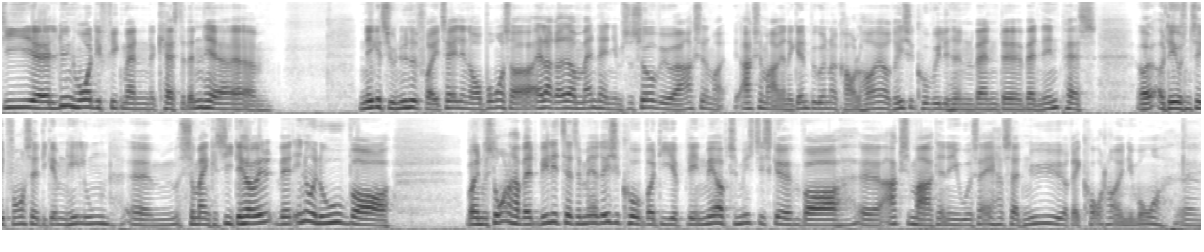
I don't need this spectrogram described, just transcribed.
de øh, lynhurtigt fik man kastet den her øh, negativ nyhed fra Italien over bord, så allerede om mandagen, jamen, så så vi jo, at aktiemarkederne igen begynder at kravle højere, risikovilligheden vandt, øh, vandt indpas, og, og det er jo sådan set fortsat igennem hele ugen. Øhm, så man kan sige, det har jo været endnu en uge, hvor hvor investorerne har været villige til at tage mere risiko, hvor de er blevet mere optimistiske, hvor øh, aktiemarkederne i USA har sat nye rekordhøje niveauer. Øh.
